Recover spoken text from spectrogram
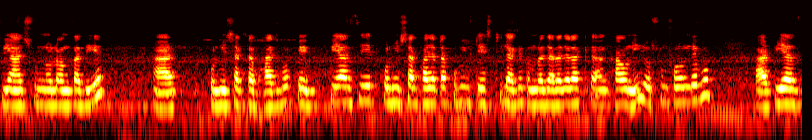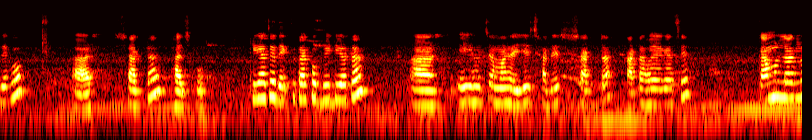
পেঁয়াজ, শুকনো লঙ্কা দিয়ে, আর কলমি শাকটা ভাজবো। পেঁয়াজ দিয়ে কলমি শাক ভাজাটা খুবই টেস্টি লাগে, তোমরা যারা যারা খাওনি, রসুন ফোড়ন দেবো, আর পেঁয়াজ দেবো আর শাকটা ভাজবো। ঠিক আছে, দেখতে থাকো ভিডিওটা। আর এই হচ্ছে আমার, এই যে ছাদের শাকটা কাটা হয়ে গেছে। কেমন লাগল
